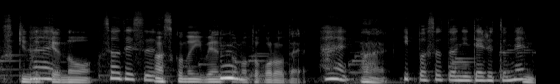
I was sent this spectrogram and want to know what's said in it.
吹き抜けの、そうです。あそこのイベントのところで、はい、はい。一歩外に出るとね、うん。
